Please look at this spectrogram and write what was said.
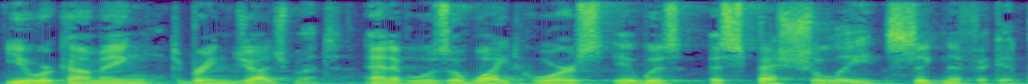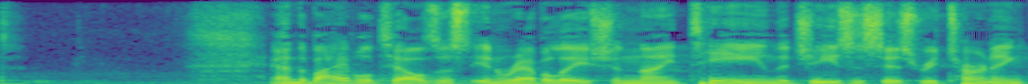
you were coming to bring judgment. And if it was a white horse, it was especially significant. And the Bible tells us in Revelation 19 that Jesus is returning.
